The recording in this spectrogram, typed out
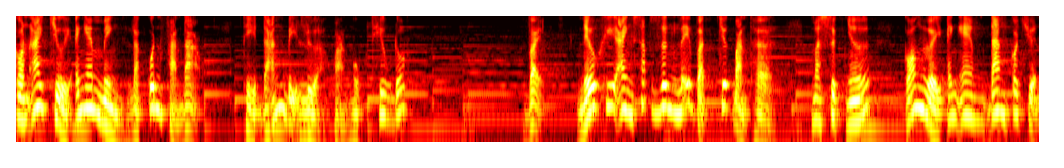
Còn ai chửi anh em mình là quân phản đạo thì đáng bị lửa hỏa ngục thiêu đốt. Vậy, nếu khi anh sắp dâng lễ vật trước bàn thờ mà sực nhớ có người anh em đang có chuyện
